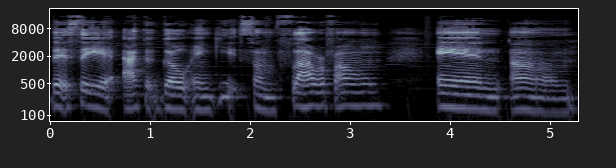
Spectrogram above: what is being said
that said I could go and get some flower foam and um,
